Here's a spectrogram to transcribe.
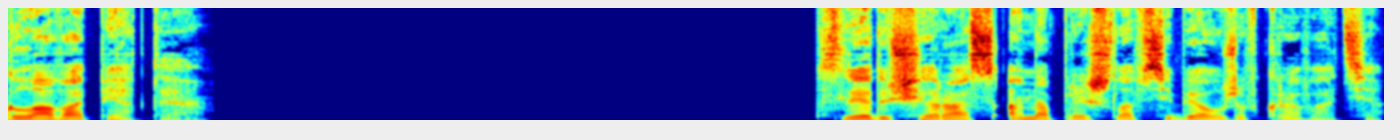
Глава пятая. В следующий раз она пришла в себя уже в кровати,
